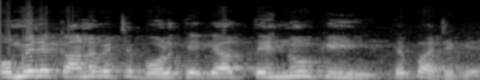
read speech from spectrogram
ਉਹ ਮੇਰੇ ਕੰਨ ਵਿੱਚ ਬੋਲ ਕੇ ਗਿਆ, ਤੈਨੂੰ ਕੀ? ਤੇ ਭੱਜ ਗਿਆ।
